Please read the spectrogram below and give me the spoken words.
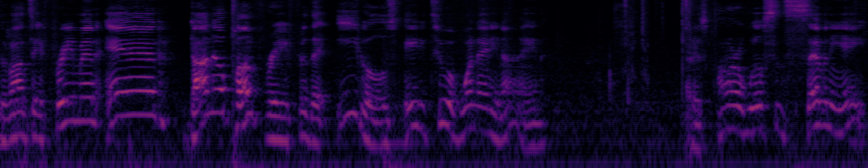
Devonta Freeman and Donnell Pumphrey for the Eagles, 82 of 199. That is R. Wilson, 78.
